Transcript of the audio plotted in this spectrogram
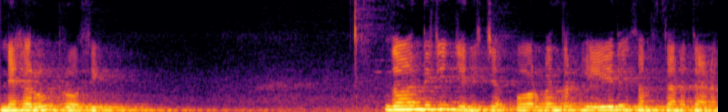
നെഹ്റു ട്രോഫി. ഗാന്ധിജി ജനിച്ച പോർബന്ദർ ഏത് സംസ്ഥാനത്താണ്?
